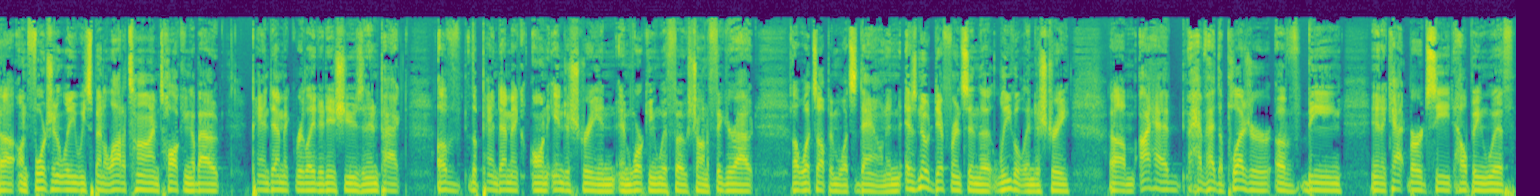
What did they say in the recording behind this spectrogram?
uh, unfortunately, we spent a lot of time talking about pandemic related issues and impact of the pandemic on industry and, and working with folks trying to figure out uh, what's up and what's down. And there's no difference in the legal industry. Um, I had have had the pleasure of being in a catbird seat helping with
